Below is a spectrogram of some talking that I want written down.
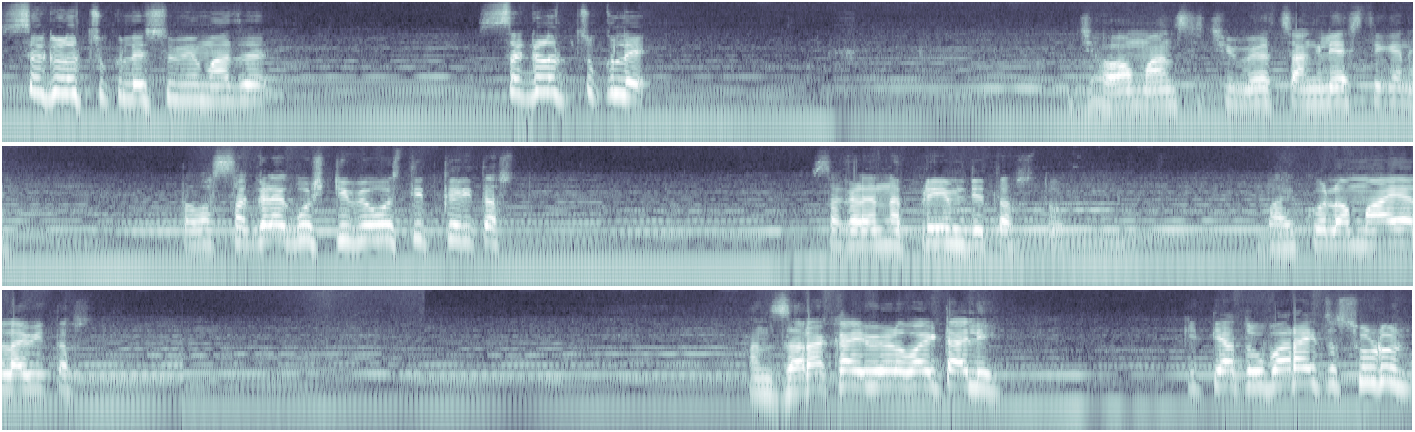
सगळं चुकलंय सुमे माझं. सगळं चुकलंय. जेव्हा माणसाची वेळ चांगली असते का नाही तेव्हा सगळ्या गोष्टी व्यवस्थित करीत असतो. सगळ्यांना प्रेम देत असतो. बायकोला माया लावित असतो. आणि जरा काही वेळ वाईट आली की त्यात उभा राहायचं सोडून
